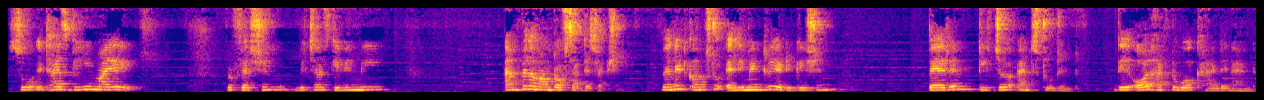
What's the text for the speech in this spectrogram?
So it has been my profession which has given me ample amount of satisfaction. When it comes to elementary education, parent, teacher, and student, they all have to work hand in hand.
